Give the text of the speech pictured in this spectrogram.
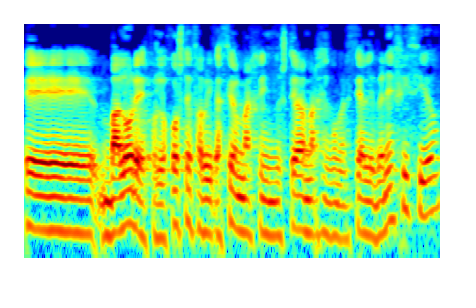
eh, valores, por los costes de fabricación, margen industrial, margen comercial y beneficio,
